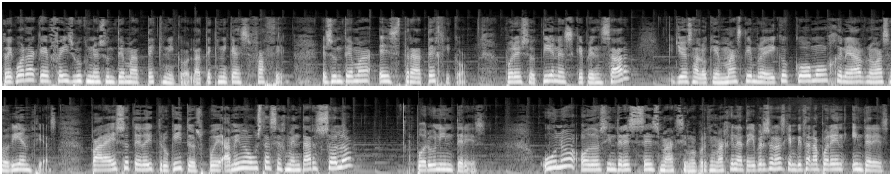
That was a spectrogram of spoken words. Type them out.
Recuerda que Facebook no es un tema técnico, la técnica es fácil, es un tema estratégico. Por eso tienes que pensar, yo es a lo que más tiempo dedico, cómo generar nuevas audiencias. Para eso te doy truquitos, pues a mí me gusta segmentar solo por un interés uno o dos intereses máximo, porque imagínate, hay personas que empiezan a poner interés,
